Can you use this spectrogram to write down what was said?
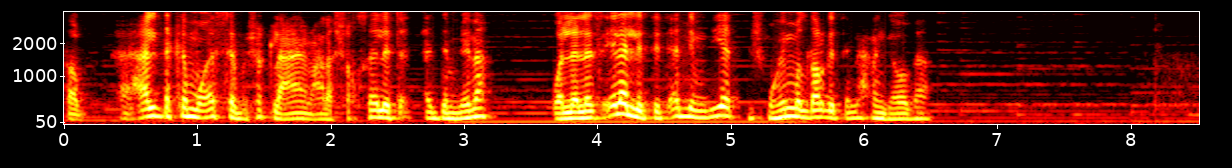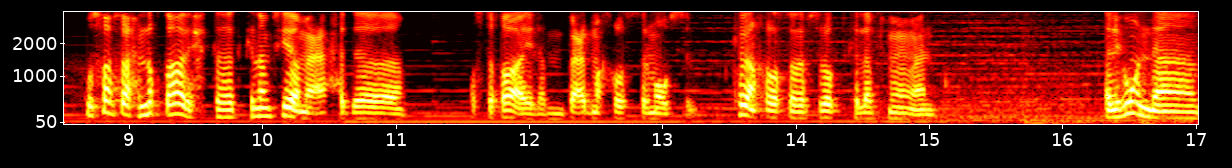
طب هل ده كان مؤثر بشكل عام على الشخصية اللي بتتقدم لنا؟ ولا الأسئلة اللي بتتقدم ديت مش مهمة لدرجة إن إحنا نجاوبها؟ وصح صح. النقطة هذه حتى تكلمت فيها مع أحد أصدقائي لما بعد ما خلصت الموسم. كلنا خلصنا نفس الوقت تكلمت معه عنه. اللي هو أن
